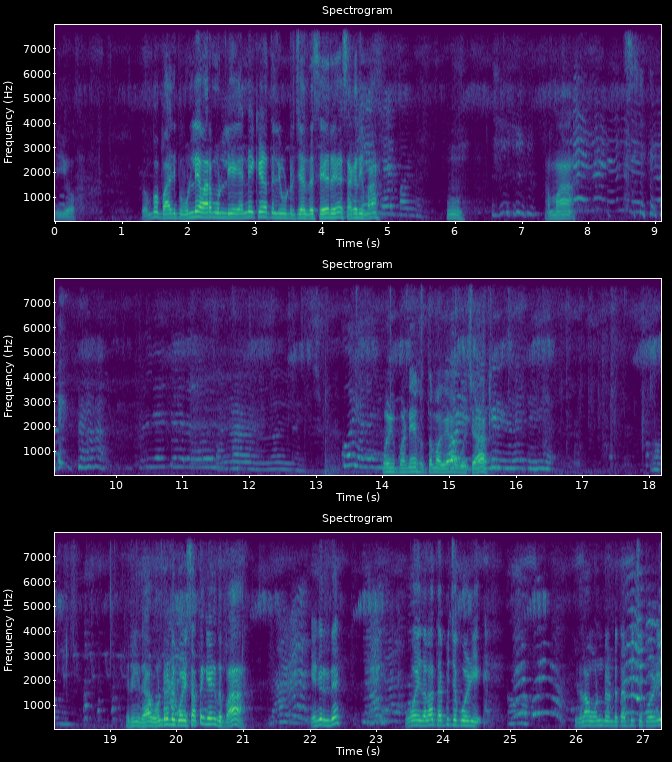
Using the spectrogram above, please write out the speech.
ஐயோ ரொம்ப பாதிப்பு. உள்ளே வர முடியலையே. என்னை கீழே தள்ளி விட்டுருச்சு அந்த சேரு. பாருங்க. ம். ஆமாம் கோழி பண்ணே சுத்தமாக வீணாக போச்சா? இருக்குதா ஒன்று ரெண்டு கோழி சத்தம் கேட்குதுப்பா எங்கே இருக்குது? ஓ இதெல்லாம் தப்பிச்ச கோழி. இதெல்லாம் ஒன்று ரெண்டு தப்பிச்ச கோழி.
